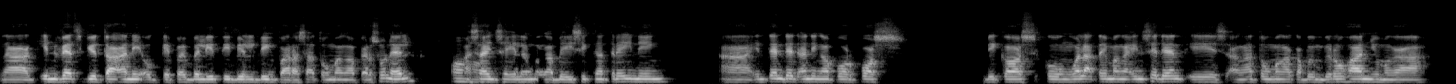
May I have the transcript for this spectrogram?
nag-invest gyud ta ani og capability building para sa atong mga personnel Oho. aside sa ilang mga basic na training ah, intended ani nga purpose because kung wala tayong mga incident is ang atong mga kabumbiruhan yung mga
